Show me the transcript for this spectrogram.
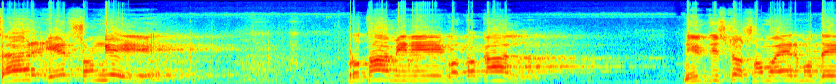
Sir এর সঙ্গে প্রথা মেনে গতকাল নির্দিষ্ট সময়ের মধ্যে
